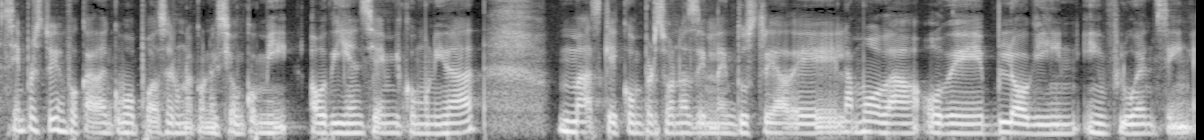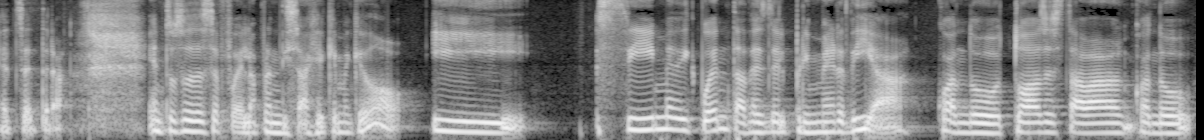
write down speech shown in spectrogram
Siempre estoy enfocada en cómo puedo hacer una conexión con mi audiencia y mi comunidad, más que con personas en la industria de la moda o de blogging, influencing, etc. Entonces ese fue el aprendizaje que me quedó. Y sí me di cuenta desde el primer día cuando todas estaban, cuando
